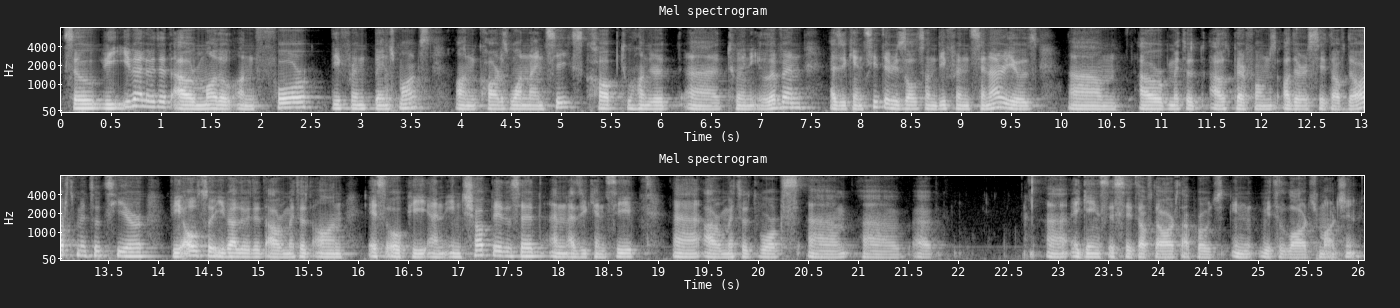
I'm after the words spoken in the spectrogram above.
So we evaluated our model on four different benchmarks on CARS 196, CUB 200 uh, 2011. As you can see the results on different scenarios, um, our method outperforms other state-of-the-art methods here. We also evaluated our method on SOP and in-shop dataset, and as you can see, uh, our method works um, uh, uh against the state-of-the-art approach in with a large margin.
